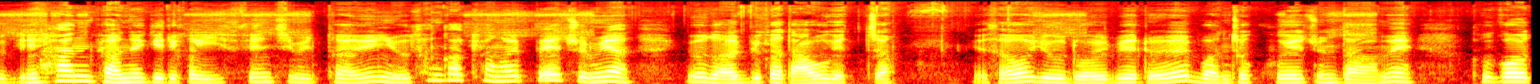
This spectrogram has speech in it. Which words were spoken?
여기 한 변의 길이가 2cm인 이 삼각형을 빼주면 이 넓이가 나오겠죠. 그래서 이 넓이를 먼저 구해준 다음에 그거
